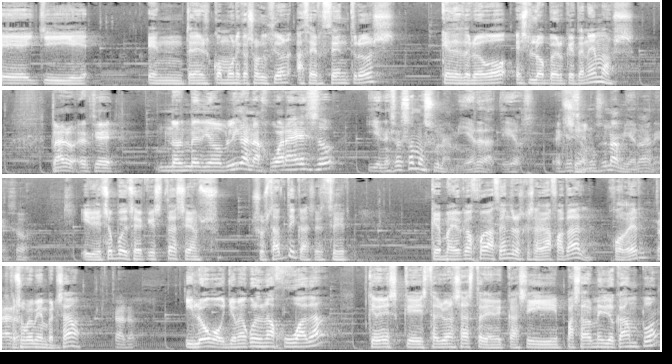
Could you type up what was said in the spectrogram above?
eh, y en tener como única solución hacer centros, que desde luego es lo peor que tenemos. Claro, es que nos medio obligan a jugar a eso y en eso somos una mierda, tíos. Es que Sí. somos una mierda en eso. Y de hecho puede ser que estas sean su- sus tácticas, es decir, que el Mallorca juega centros, que se le da fatal. Joder, Claro. está súper bien pensado. Claro. Y luego yo me acuerdo de una jugada que ves que está Joan Sastre casi pasado al medio campo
